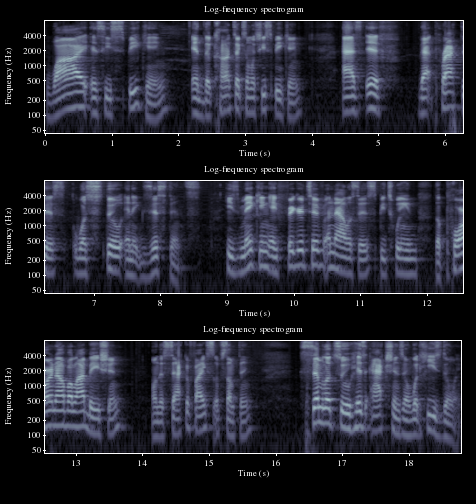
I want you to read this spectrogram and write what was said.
why is he speaking in the context in which he's speaking as if that practice was still in existence? He's making a figurative analysis between the pouring out of a libation on the sacrifice of something, similar to his actions and what he's doing,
